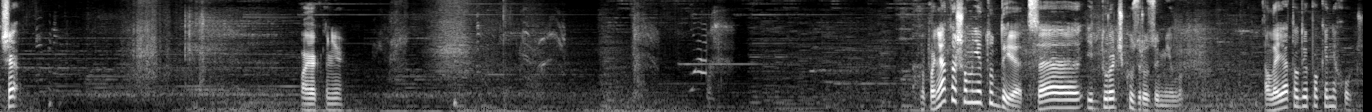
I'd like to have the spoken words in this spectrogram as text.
Ще. А як мені? Ну, понятно, що мені туди. Це і дурачку зрозуміло. Але я туди поки не хочу.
